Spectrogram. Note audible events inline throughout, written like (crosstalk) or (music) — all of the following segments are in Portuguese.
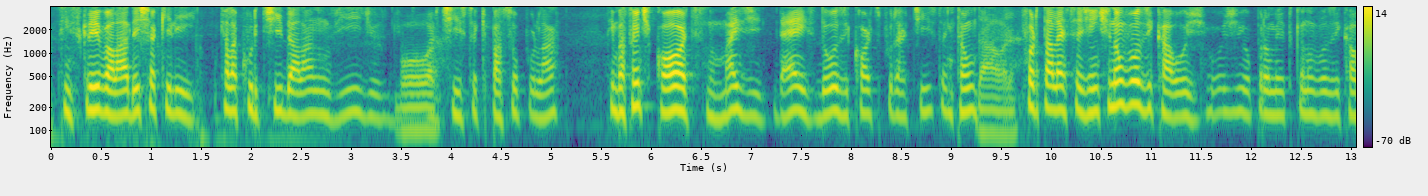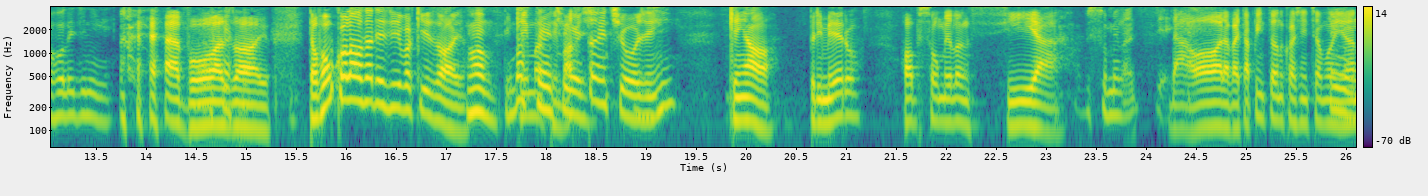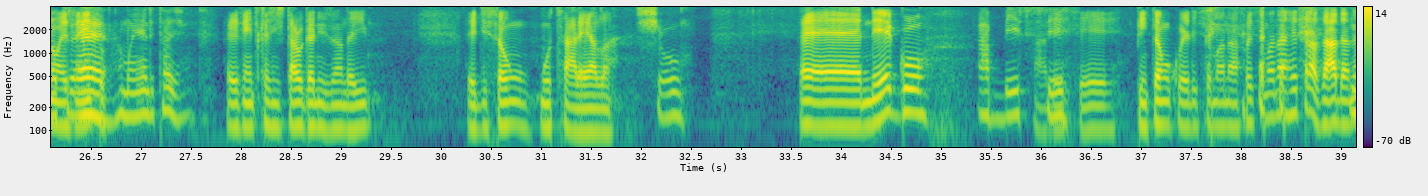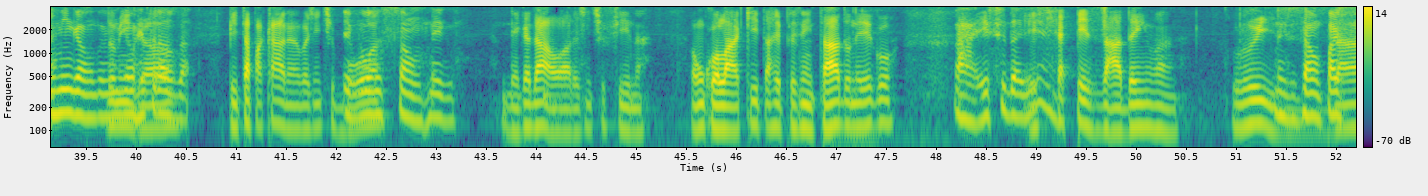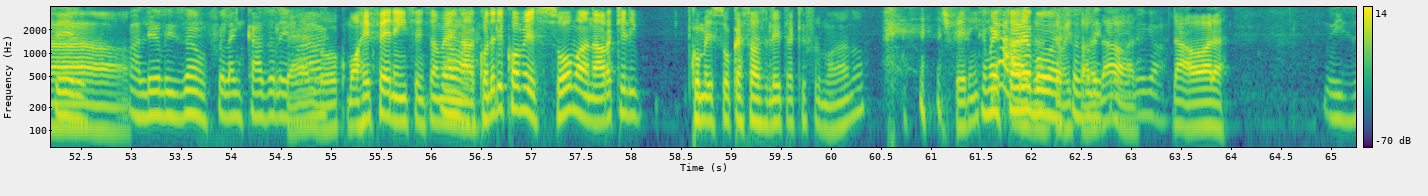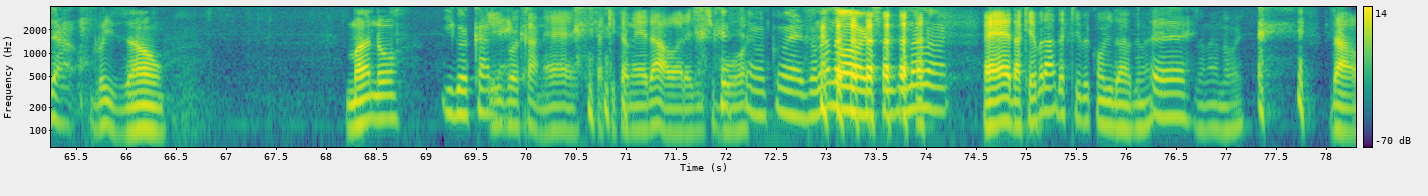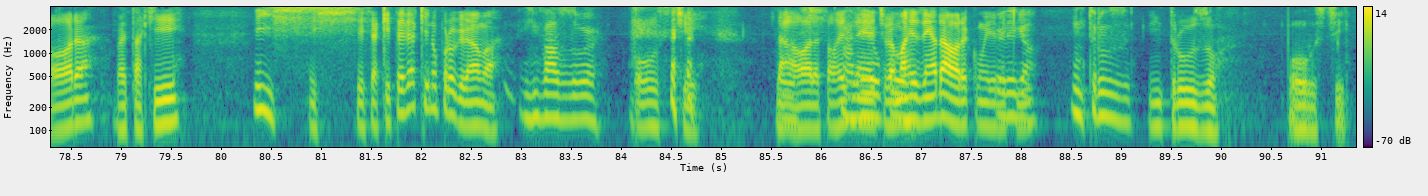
Se inscreva lá, deixa aquele, aquela curtida lá no vídeo do Boa. artista que passou por lá. Tem bastante cortes, no- mais de 10, 12 cortes por artista, então fortalece a gente. Não vou zicar hoje. Hoje eu prometo que eu não vou zicar o rolê de ninguém. (laughs) Boa, Zóio. Então vamos colar os adesivos aqui, Zóio. Vamos, tem Quem- bastante tem hoje. bastante hoje, hein? Quem, ó? Primeiro, Robson Melancia. Robson Melancia. Da hora. Vai estar pintando com a gente Tem amanhã outro, evento. É, amanhã ele tá junto. É um evento que a gente tá organizando aí. Edição Mozzarella. Show. É, Nego ABC. ABC. Pintamos com ele semana. Foi semana (laughs) retrasada, né? Domingão, domingão, Domingão. retrasado. Pinta pra caramba, gente boa. Evolução, nego. Nega da hora, gente fina. Vamos colar aqui, tá representado, nego. Ah, esse daí. Esse é pesado, hein, mano? Luiz. Luizão, parceiro. Valeu, Luizão. Foi lá em casa Cê levar. é louco, maior referência em São Ah. Bernardo. Quando ele começou, mano, na hora que ele começou com essas letras aqui, eu falei, mano, (laughs) diferenciado. Tem uma história boa Tem uma essas história letras. da hora. Legal. Da hora. Luizão. Luizão. Mano, Igor Caneca. Igor Caneca. Isso aqui também é da hora, gente (laughs) Esse boa. é, uma- é, Zona Norte, (laughs) Zona Norte. É, da quebrada aqui do convidado, né? É. Zona Norte. da hora. Vai estar aqui. Ixi, Ixi, esse aqui teve aqui no programa. invasor. Post. (laughs) da hora, só resenha. Valeu, Tive pô. uma resenha da hora com ele Foi aqui. legal. Intruso. Intruso. Post.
